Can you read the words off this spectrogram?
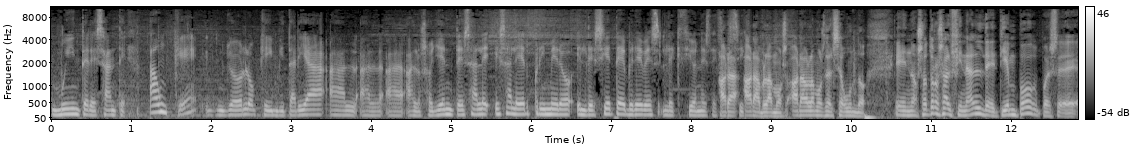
muy interesante. Aunque yo lo que invitaría a, a los oyentes es a leer primero el de siete breves lecciones de Ahora, física. ahora hablamos, ahora hablamos del segundo. Eh, nosotros al final de tiempo, pues eh,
